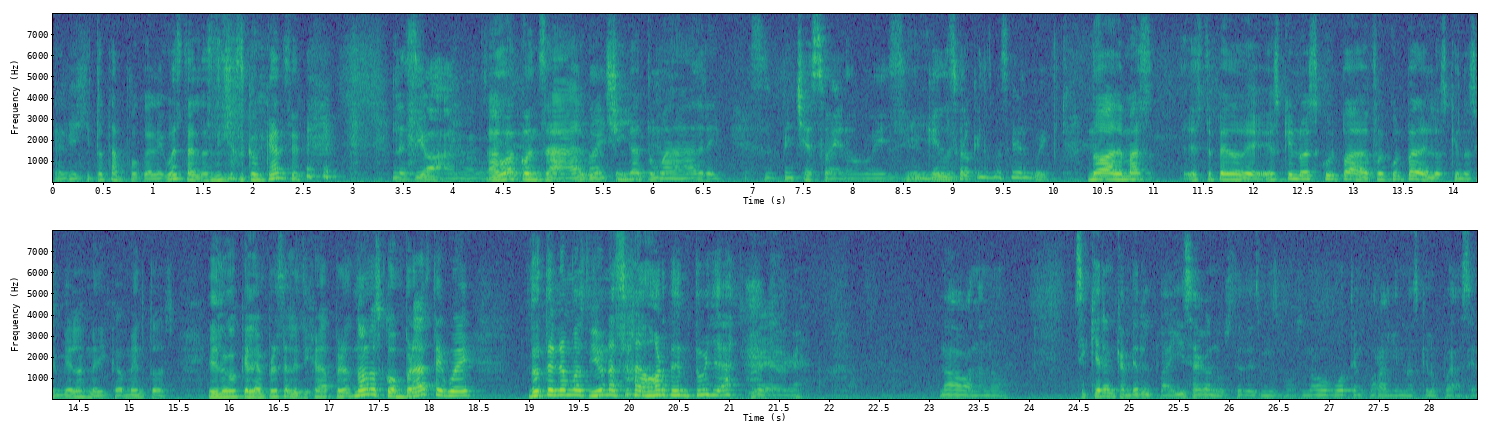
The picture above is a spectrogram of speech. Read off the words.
el viejito tampoco le gustan los niños con cáncer. Les dio agua, güey. Agua con sal, güey, chinga a tu madre. Pinche suero, güey. Sí, ¿Qué, güey. suero qué les va a hacer, güey? No, además, este pedo de, es que no es culpa, fue culpa de los que nos envían los medicamentos. Y luego que la empresa les dijera, pero no los compraste, güey. No tenemos ni una sola orden tuya. Verga. No, bueno, no. Si quieren cambiar el país, háganlo ustedes mismos. No voten por alguien más que lo pueda hacer.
